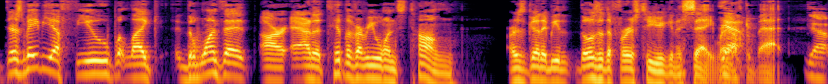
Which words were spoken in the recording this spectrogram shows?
There's maybe a few, but like the ones that are at the tip of everyone's tongue are going to be, those are the first two you're going to say right Yeah. off the bat. Yeah.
